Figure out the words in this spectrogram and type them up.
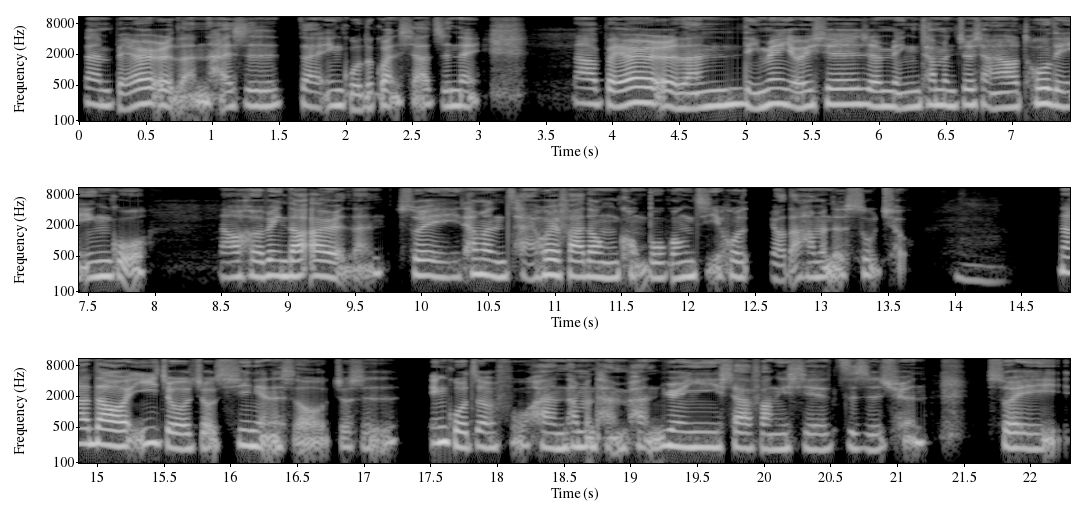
但北爱尔兰还是在英国的管辖之内。那北爱尔兰里面有一些人民，他们就想要脱离英国，然后合并到爱尔兰，所以他们才会发动恐怖攻击或表达他们的诉求。嗯。那到一九九七年的时候，就是英国政府和他们谈判，愿意下放一些自治权，所以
